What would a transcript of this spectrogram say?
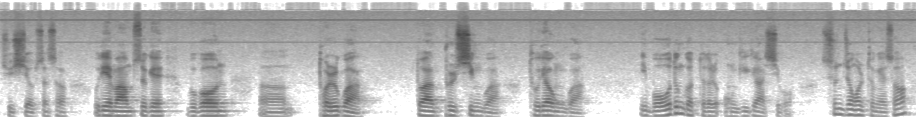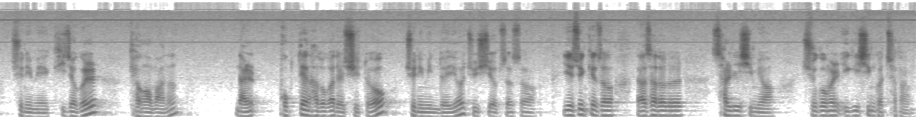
주시옵소서. 우리의 마음속에 무거운 어, 돌과 또한 불신과 두려움과 이 모든 것들을 옮기게 하시고 순종을 통해서 주님의 기적을 경험하는 날 복된 하루가 될 수 있도록 주님 인도하여 주시옵소서. 예수님께서 나사로를 살리시며 죽음을 이기신 것처럼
